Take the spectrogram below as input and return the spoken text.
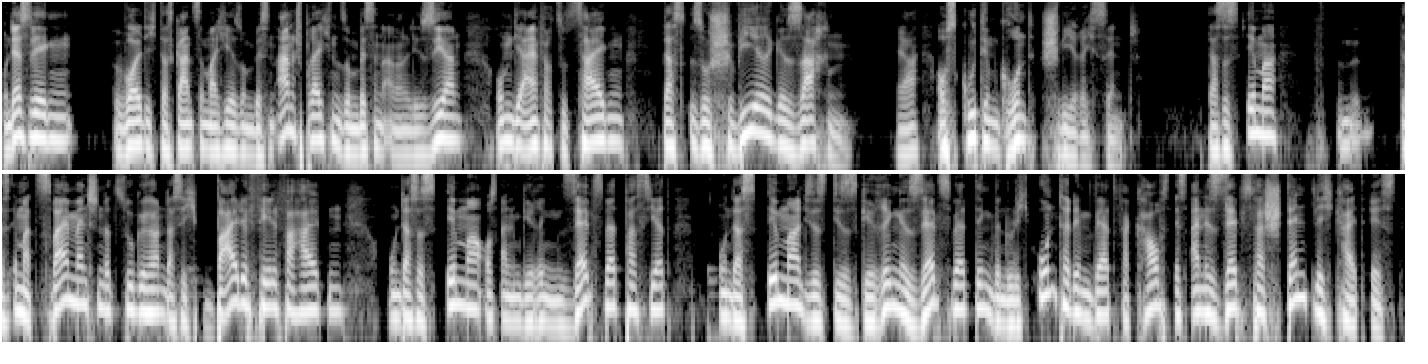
Und deswegen wollte ich das Ganze mal hier so ein bisschen ansprechen, so ein bisschen analysieren, um dir einfach zu zeigen, dass so schwierige Sachen ja, aus gutem Grund schwierig sind. Dass es immer dass immer zwei Menschen dazugehören, dass sich beide fehlverhalten und dass es immer aus einem geringen Selbstwert passiert und dass immer dieses, dieses geringe Selbstwertding, wenn du dich unter dem Wert verkaufst, es eine Selbstverständlichkeit ist,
